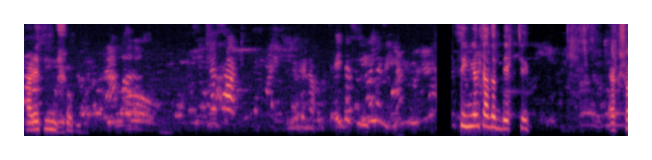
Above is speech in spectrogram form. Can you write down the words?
সাড়ে তিনশো। সিঙ্গেল চাদর দেখছে। একশো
